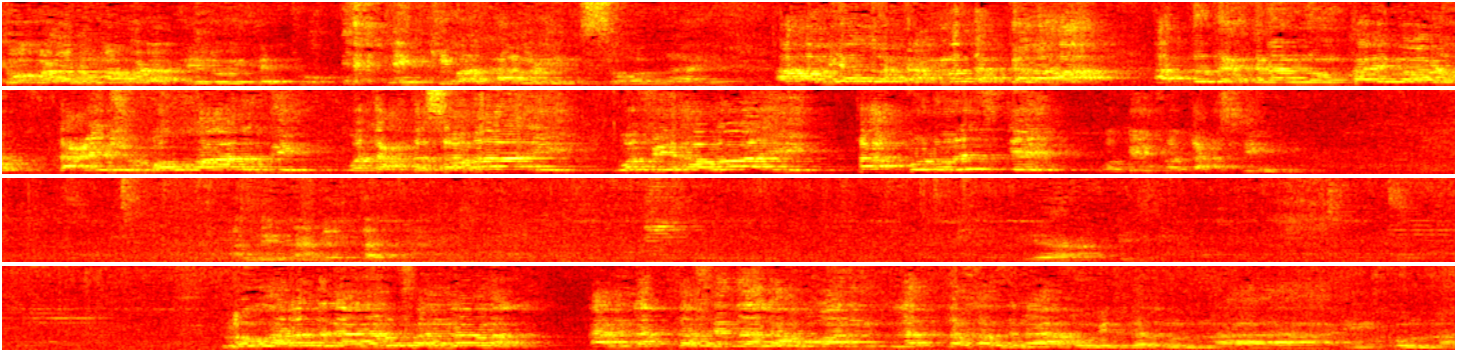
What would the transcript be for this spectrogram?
تو بڑا لما بڑا تيلو يتتو إن كبا كامل إنس والله. أهم يلا رحمتك لها أدتك النوم كايبارو. تعيش فوق أرضي وتحت سمائي وفي هوائي تأكل رزقي. وكيف تعصيني أمين أهلتك يا ربي. لو أردنا أن نفنام أن نتخذ لهوا لاتخذناه من لدنا إن كنا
